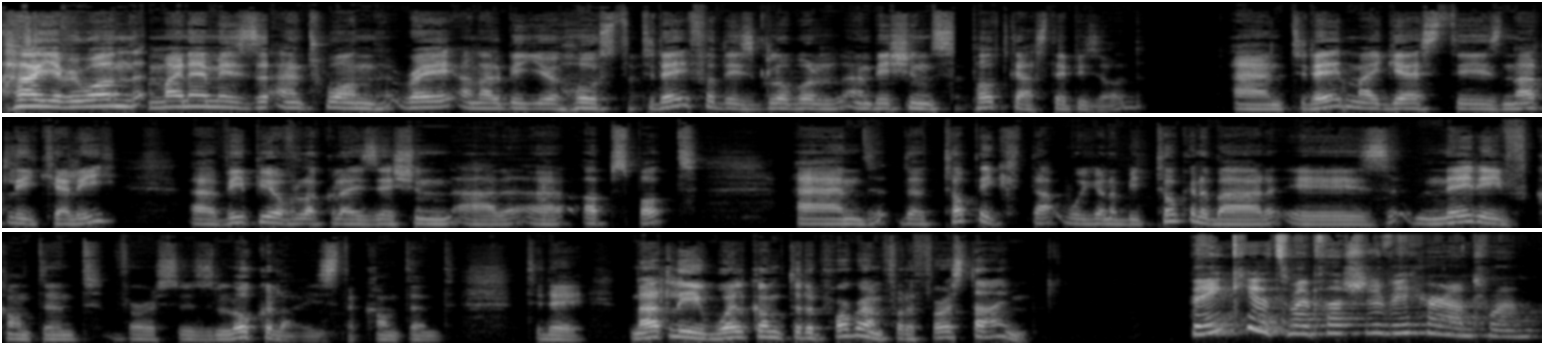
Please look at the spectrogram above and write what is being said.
Hi, everyone. My name is Antoine Rey, and I'll be your host today for this Global Ambitions podcast episode. And today, my guest is Nataly Kelly, uh, VP of Localization at uh, HubSpot. And the topic that we're going to be talking about is native content versus localized content today. Nataly, welcome to the program for the first time. Thank you. It's my pleasure to be here, Antoine.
